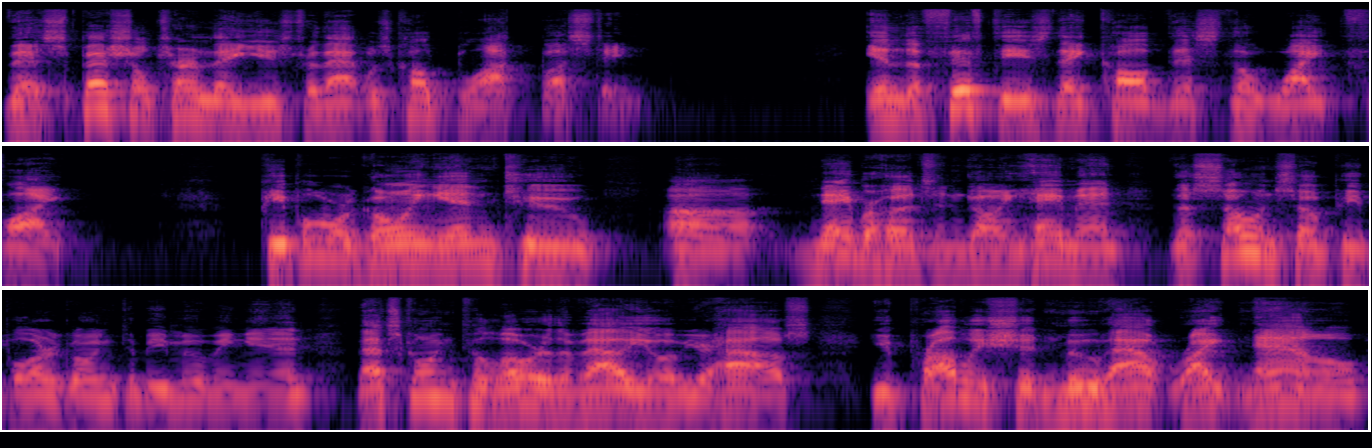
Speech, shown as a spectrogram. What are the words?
the special term they used for that was called blockbusting. In the 50s, they called this the white flight. People were going into uh, neighborhoods and going, hey man, the so and so people are going to be moving in. That's going to lower the value of your house. You probably should move out right now.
